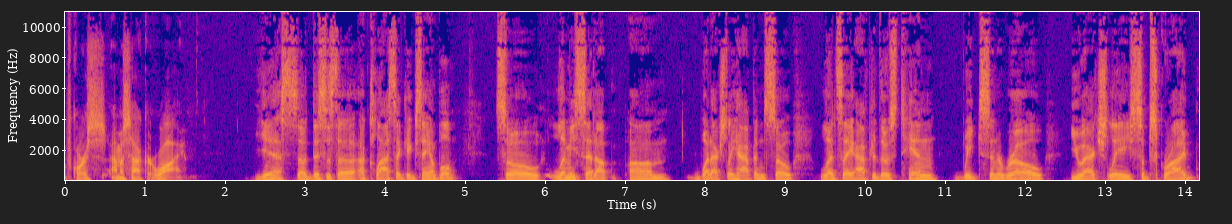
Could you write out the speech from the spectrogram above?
of course, I'm a sucker. Why? Yes. So this is a, a classic example. So let me set up um, what actually happens. So let's say after those 10 weeks in a row, you actually subscribe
